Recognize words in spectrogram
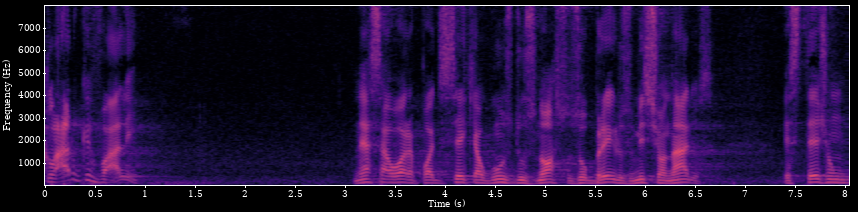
Claro que vale. Nessa hora pode ser que alguns dos nossos obreiros missionários estejam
